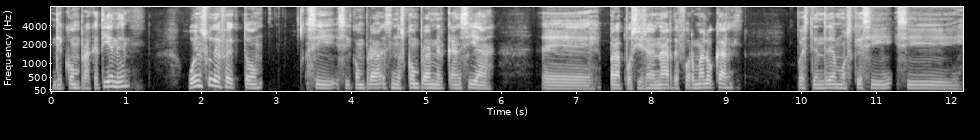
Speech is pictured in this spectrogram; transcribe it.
de compra que tienen o en su defecto si, si, compra, si nos compran mercancía eh, para posicionar de forma local, pues tendríamos que sí, sí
